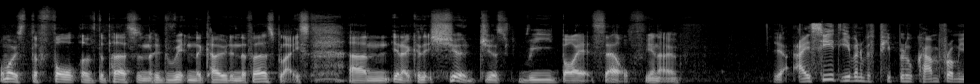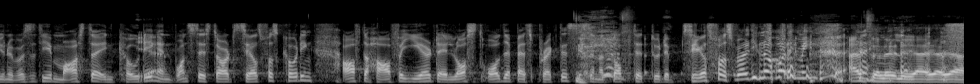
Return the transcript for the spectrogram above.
almost the fault of the person who'd written the code in the first place um, you know because it should just read by itself you know yeah, I see it even with people who come from university, master in coding, yeah. and once they start Salesforce coding, after half a year they lost all their best practices and adopted to the Salesforce world. You know what I mean? Absolutely, yeah, yeah, yeah.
